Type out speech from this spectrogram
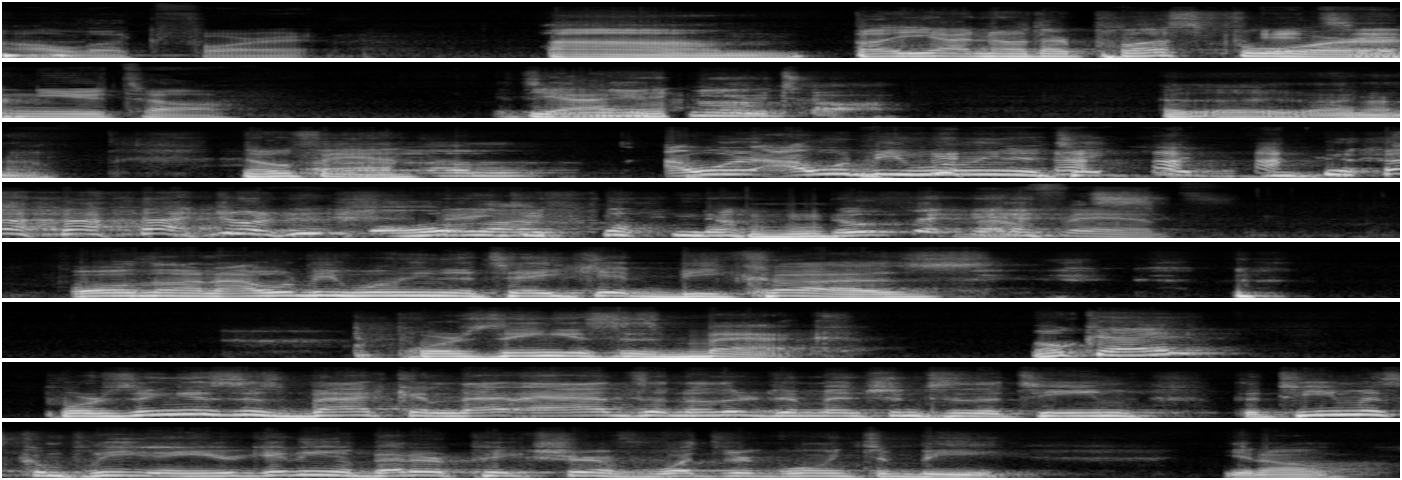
I'll look for it. Um, but yeah, no, they're plus four. It's in Utah. It's yeah, in in Utah. Uh, I don't know. No fan. Um, I would I would be willing to take it. I don't. hold thank you. No, no fans. No fans. Hold on, I would be willing to take it because Porzingis is back. Okay. Porzingis is back, and that adds another dimension to the team. The team is complete, and you're getting a better picture of what they're going to be. You know,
